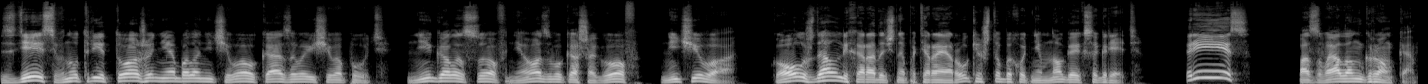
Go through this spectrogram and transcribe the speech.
здесь внутри тоже не было ничего указывающего путь. Ни голосов, ни отзвука шагов, ничего. Коул ждал, лихорадочно потирая руки, чтобы хоть немного их согреть. «Рис!» – позвал он громко.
